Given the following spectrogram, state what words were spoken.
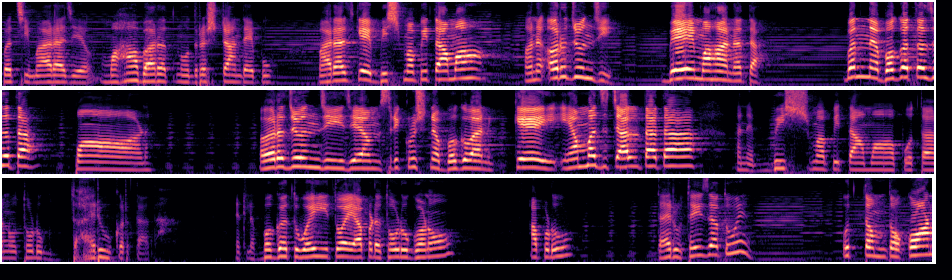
પછી મહારાજે મહાભારતનું દ્રષ્ટાંત આપ્યું. મહારાજ કે, ભીષ્મ પિતામહ અને અર્જુનજી બે મહાન હતા. બંને ભગત જ હતા, પણ અર્જુનજી જેમ શ્રી કૃષ્ણ ભગવાન કે એમ જ ચાલતા હતા અને ભીષ્મ પિતામહ પોતાનું થોડુંક ધાર્યું કરતા હતા. એટલે ભગત હોય તોય આપણે થોડું ઘણું આપણું ધાર્યું થઈ જતું હોય ઉત્તમ તો કોણ?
